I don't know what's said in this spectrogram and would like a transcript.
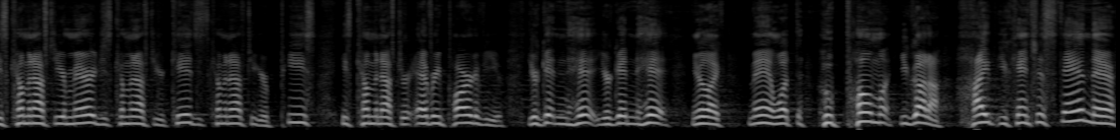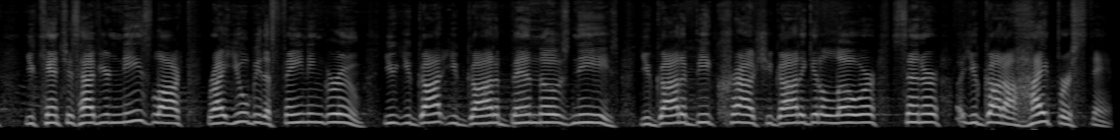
He's coming after your marriage. He's coming after your kids. He's coming after your peace. He's coming after every part of you. You're getting hit. You're getting hit. you're like, man, what the hupoma? You got to hype. You can't just stand there. You can't just have your knees locked, right? You'll be the fainting groom. You, you got you got to bend those knees. You got to be crouched. You got to get a lower center. You got to hyper stand.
